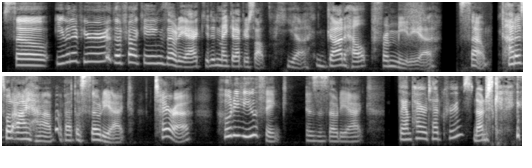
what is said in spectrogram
So even if you're the fucking Zodiac, you didn't make it up yourself. Yeah, God help from media. So that is what I have about the Zodiac. Tara, who do you think is the Zodiac? Vampire Ted Cruz? No, I'm just kidding.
